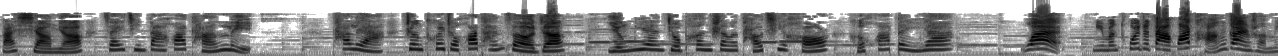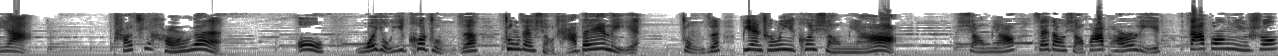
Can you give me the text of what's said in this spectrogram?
把小苗栽进大花坛里。他俩正推着花坛走着，迎面就碰上了淘气猴和花背鸭。喂，你们推着大花坛干什么呀？淘气猴问。哦，我有一颗种子种在小茶杯里，种子变成了一棵小苗，小苗栽到小花盆里，嘎嘣一声，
